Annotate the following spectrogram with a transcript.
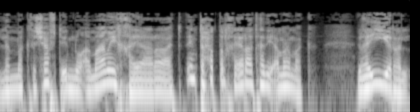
لما اكتشفت إنه أمامي خيارات أنت حط الخيارات هذه أمامك. غير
